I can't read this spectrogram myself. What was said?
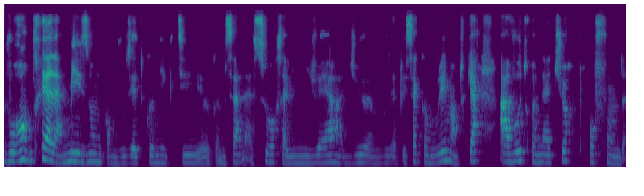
vous rentrez à la maison quand vous êtes connecté euh, comme ça à la source, à l'univers, à Dieu, vous appelez ça comme vous voulez, mais en tout cas à votre nature profonde.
